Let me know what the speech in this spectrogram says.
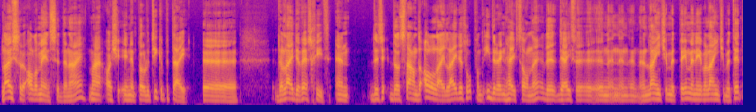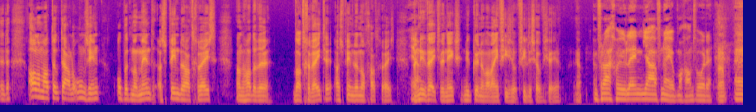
luisteren alle mensen daarnaar. Maar als je in een politieke partij eh, de leider wegschiet... en dus, dan staan er allerlei leiders op. Want iedereen heeft dan hè, de, heeft eh, een, een, een, een lijntje met Pim... en een lijntje met dit en dat. Allemaal totale onzin. Op het moment, als Pim er had geweest... dan hadden we wat geweten, als Pim er nog had geweest. Maar Ja. nu weten we niks. Nu kunnen we alleen filosofiseren. Ja. Een vraag waar u alleen ja of nee op mag antwoorden. Eh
